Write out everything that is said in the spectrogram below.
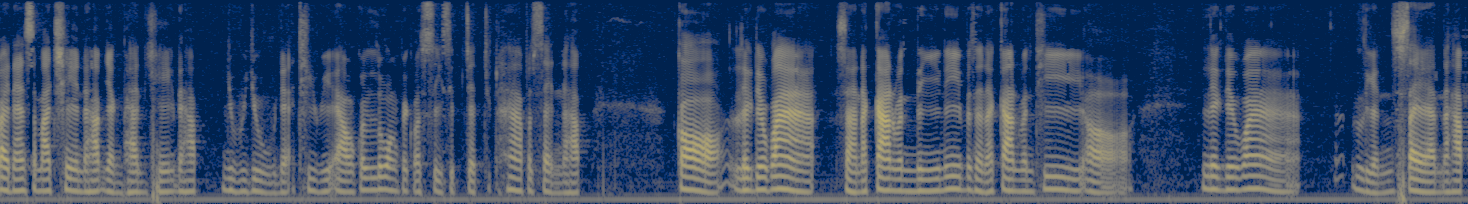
Binance Smart Chain นะครับ อย่าง Pancake นะครับอยู่ๆเนี่ย TVL ก็ล่วงไปกว่า 47.5%นะครับ ก็เรียกได้ว่าสถานการณ์วันนี้นี่เป็นสถานการณ์วันที่เอ่อเรียกได้ว่า เหรียญแซนนะครับ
